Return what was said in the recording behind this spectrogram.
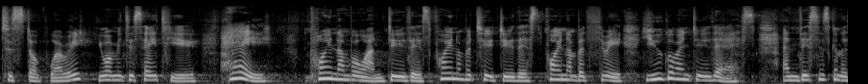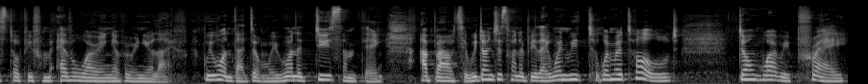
to stop worry? You want me to say to you, hey, point number one, do this. Point number two, do this. Point number three, you go and do this. And this is going to stop you from ever worrying ever in your life. We want that, don't we? We want to do something about it. We don't just want to be like, when, we t- when we're told, don't worry, pray.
